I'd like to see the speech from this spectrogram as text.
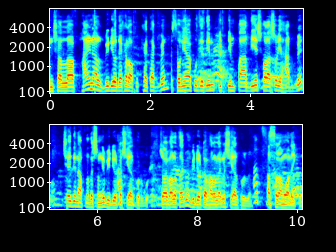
ইনশাল্লাহ ফাইনাল ভিডিও দেখার অপেক্ষায় থাকবেন। সোনিয়া আপু যেদিন কৃত্রিম পা দিয়ে সরাসরি হাঁটবে সেই দিন আপনাদের সঙ্গে ভিডিওটা শেয়ার করব। সবাই ভালো থাকবেন। ভিডিওটা ভালো লাগলে শেয়ার করবেন। আচ্ছা। আসসালামু আলাইকুম।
